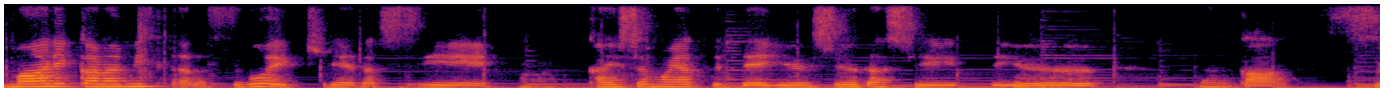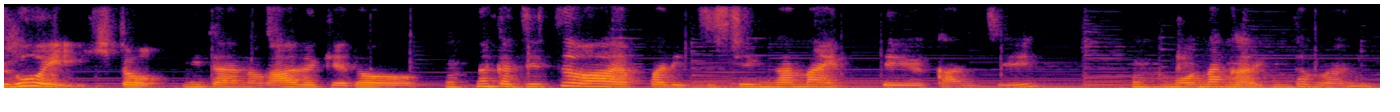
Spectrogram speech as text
周りから見たらすごい綺麗だし、会社もやってて優秀だしっていう、なんかすごい人みたいのがあるけど、なんか実はやっぱり自信がないっていう感じ、もうなんか多分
